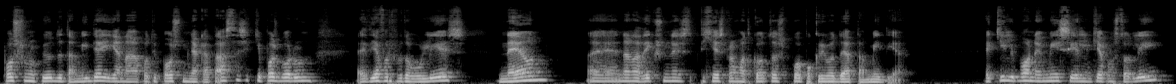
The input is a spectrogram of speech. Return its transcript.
πώς χρησιμοποιούνται τα media για να αποτυπώσουν μια κατάσταση και πώς μπορούν ε, διάφορες πρωτοβουλίες νέων ε, να αναδείξουν πτυχές πραγματικότητας που αποκρύβονται από τα media. Εκεί λοιπόν εμείς η ελληνική αποστολή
